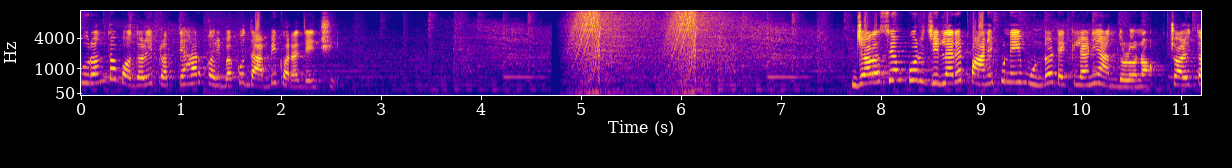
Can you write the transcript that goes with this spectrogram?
ତୁରନ୍ତ ବଦଳି ପ୍ରତ୍ୟାହାର କରିବାକୁ ଦାବି କରାଯାଇଛି। ଜଗତସିଂହପୁର ଜିଲ୍ଲାରେ ପାଣିକୁ ନେଇ ମୁଣ୍ଡ ଟେକିଲାଣି ଆନ୍ଦୋଳନ। ଚଳିତ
